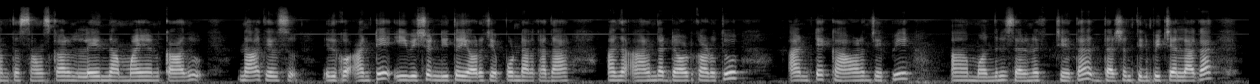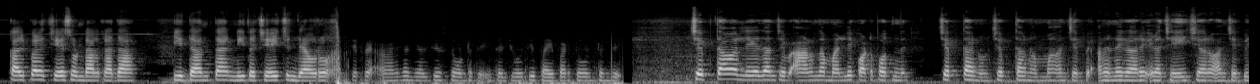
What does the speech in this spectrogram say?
అంత సంస్కారం లేని అమ్మాయి అని కాదు నాకు తెలుసు. ఇదిగో అంటే ఈ విషయం నీతో ఎవరో చెప్పు ఉండాలి కదా అని ఆనంద డౌట్ కడుతూ అంటే కావాలని చెప్పి ఆ మందుని శరణ్య చేత దర్శనం తినిపించేలాగా కలిపేలా చేసి ఉండాలి కదా. ఇదంతా నీతో చేయించింది ఎవరు అని చెప్పి ఆనందం నిలదీస్తూ ఉంటుంది. ఇంకా జ్యోతి భయపడుతూ ఉంటుంది. చెప్తావా లేదా అని చెప్పి ఆనందం మళ్ళీ కొట్టపోతుంది చెప్తాను చెప్తానమ్మా అని చెప్పి అనన్య గారు ఇలా చేయించారు అని చెప్పి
